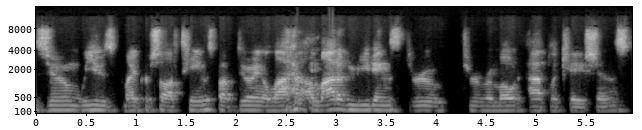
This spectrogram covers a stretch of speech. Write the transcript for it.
zoom. We use microsoft teams but doing a lot of, a lot of meetings through through remote applications.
